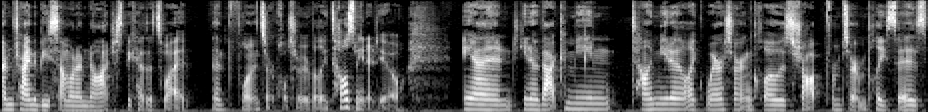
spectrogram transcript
I'm trying to be someone I'm not just because it's what influencer culture really tells me to do and you know that can mean telling me to like wear certain clothes shop from certain places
